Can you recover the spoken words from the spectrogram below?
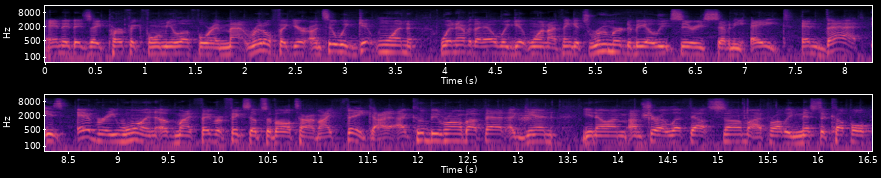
and it is a perfect formula for a Matt Riddle figure until we get one whenever the hell we get one. I think it's rumored to be Elite Series 78. And that is every one of my favorite fix-ups of all time, I think. I, I, could be wrong about that. Again, you know, I'm, I'm sure I left out some. I probably missed a couple,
